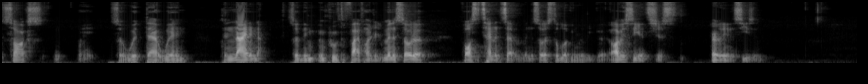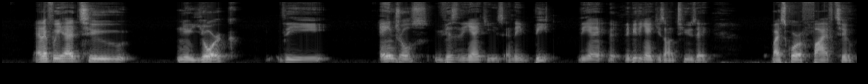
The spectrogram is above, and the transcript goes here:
Sox. Wait. So with that win, they're nine and nine. So they improved to 500. Minnesota falls to 10 and seven. Minnesota's still looking really good. Obviously, it's just early in the season. And if we head to New York, the Angels visit the Yankees and they beat the they beat the Yankees on Tuesday by a score of 5-2.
